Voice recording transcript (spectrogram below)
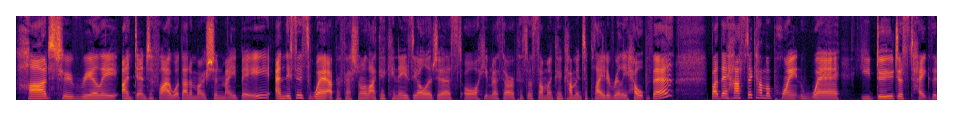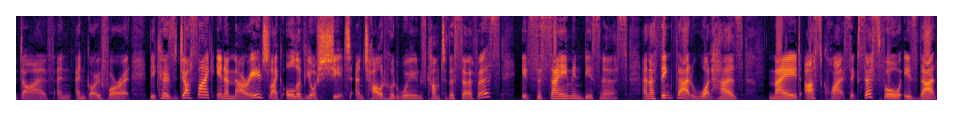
hard to really identify what that emotion may be. And this is where a professional like a kinesiologist or hypnotherapist or someone can come into play to really help there. But there has to come a point where you do just take the dive and, and go for it. Because just like in a marriage, like all of your shit and childhood wounds come to the surface, it's the same in business. And I think that what has made us quite successful is that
